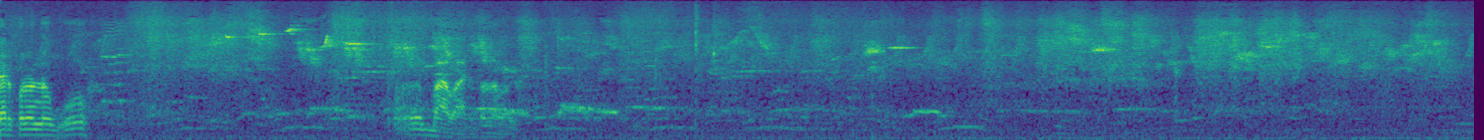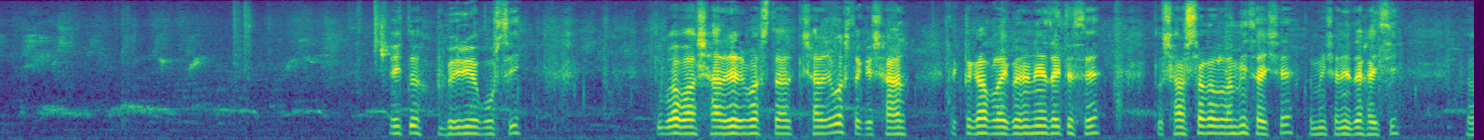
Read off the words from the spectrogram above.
মিক্সার করে নেব বাবার এই তো বেরিয়ে পড়ছি। তো বাবা, সারের বস্তা, সারের বস্তাকে সার একটা গাবলাই করে নিয়ে যাইতেছে। তো সার সকালবেলা মিশাইছে, তো মিশানি দেখাইছি। তো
